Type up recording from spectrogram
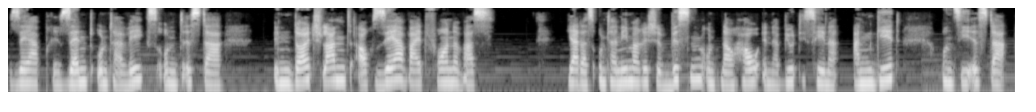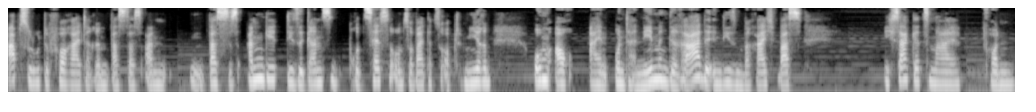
sehr präsent unterwegs und ist da in Deutschland auch sehr weit vorne, was ja das unternehmerische Wissen und Know-how in der Beauty-Szene angeht. Und sie ist da absolute Vorreiterin, was das an, was es angeht, diese ganzen Prozesse und so weiter zu optimieren, um auch ein Unternehmen gerade in diesem Bereich, was ich sag jetzt mal, von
